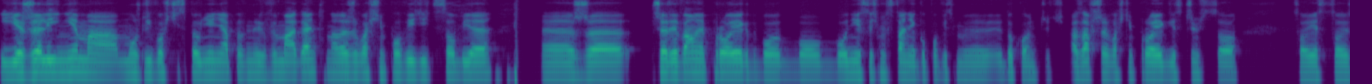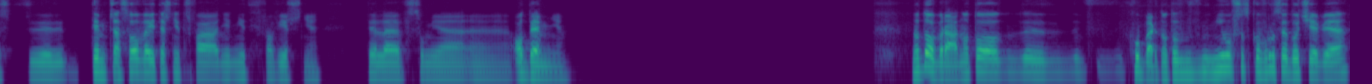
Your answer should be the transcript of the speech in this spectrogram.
I jeżeli nie ma możliwości spełnienia pewnych wymagań, to należy właśnie powiedzieć sobie, e, że przerywamy projekt, bo, bo, bo nie jesteśmy w stanie go powiedzmy dokończyć. A zawsze właśnie projekt jest czymś, co, co, jest, co jest y, tymczasowe i też nie trwa, nie, nie trwa wiecznie. Tyle w sumie e, ode mnie. No dobra, no to y, Hubert, no to mimo wszystko wrócę do ciebie e,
